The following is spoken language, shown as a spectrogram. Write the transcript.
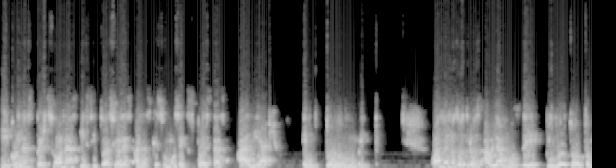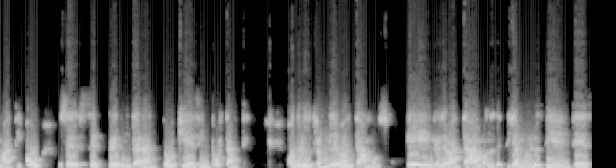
y con las personas y situaciones a las que somos expuestas a diario, en todo momento. Cuando nosotros hablamos de piloto automático, ustedes se preguntarán por qué es importante. Cuando nosotros nos levantamos, eh, nos levantamos, nos cepillamos los dientes,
